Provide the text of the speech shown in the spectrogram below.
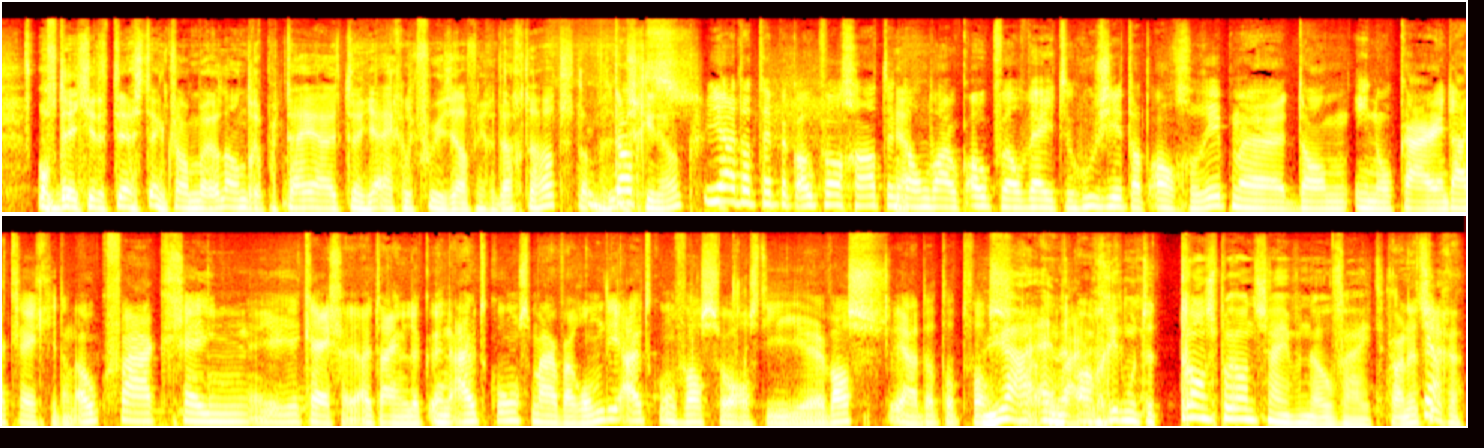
of deed je de test en kwam er een andere partij uit dan je eigenlijk voor jezelf in gedachten had? Dat, dat misschien ook? Ja, dat heb ik ook wel gehad. En ja. dan wou ik ook wel weten hoe zit dat algoritme dan in elkaar. En daar kreeg je dan ook vaak geen. Je kreeg uiteindelijk een uitkomst. Maar waarom die uitkomst was zoals die uh, was, ja, dat, dat was. Ja, en het algoritme moet transparant zijn van de overheid. Kan het ja, zeggen.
